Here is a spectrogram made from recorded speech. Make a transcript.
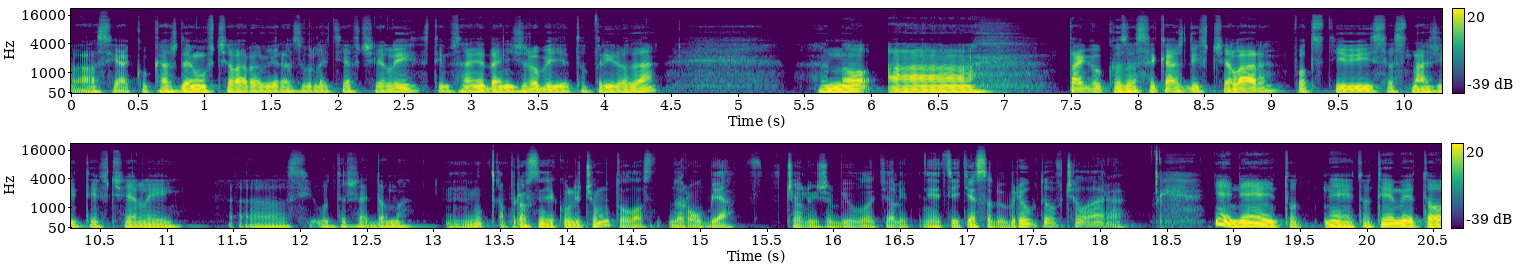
asi ako každému včelárovi raz uletia včely, s tým sa nedá nič robiť, je to príroda. No a tak ako zase každý včelár poctivý sa snaží tie včely uh, si udržať doma. Uh-huh. A prosím ťa, kvôli čomu to vlastne robia včely, že by uleteli? Necítia sa dobre u toho včelára? Nie, nie je to, nie je to tým, je to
